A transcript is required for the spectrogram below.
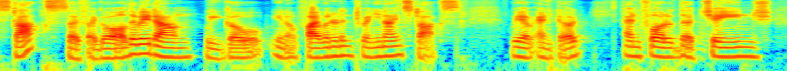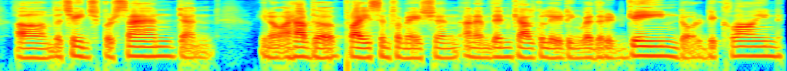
stocks. So if I go all the way down, we go, you know, 529 stocks we have entered. And for the change, um, the change percent and you know, I have the price information and I'm then calculating whether it gained or declined,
